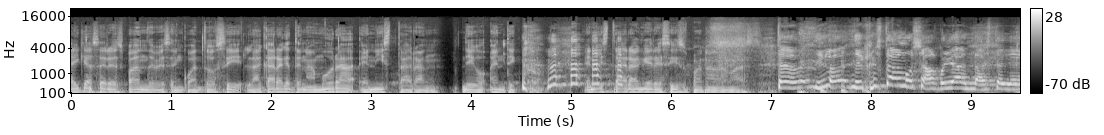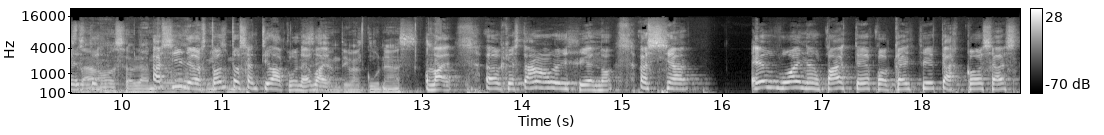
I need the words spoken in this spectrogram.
Hay que hacer spam de vez en cuando, sí. La cara que te enamora en Instagram. Digo, en TikTok. en Instagram eres Isma nada más. ¿de qué estábamos hablando? Este, de? Estábamos hablando Ah, sí, de los tontos antivacunas, Sí, vale. antivacunas. Vale, lo que estábamos diciendo, o sea, es bueno en parte porque hay ciertas cosas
